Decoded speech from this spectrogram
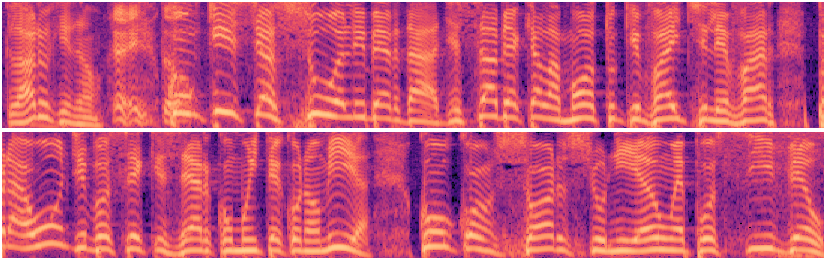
Claro que não. É, então... Conquiste a sua liberdade. Sabe aquela moto que vai te levar para onde você quiser com muita economia? Com o consórcio União é possível.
